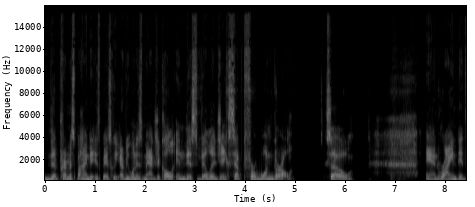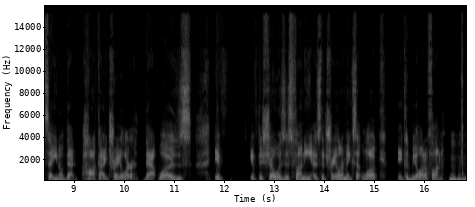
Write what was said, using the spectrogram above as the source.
the premise behind it is basically everyone is magical in this village except for one girl. So, and Ryan did say, you know, that Hawkeye trailer, that was if if the show is as funny as the trailer makes it look, it could be a lot of fun. Mm-hmm.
